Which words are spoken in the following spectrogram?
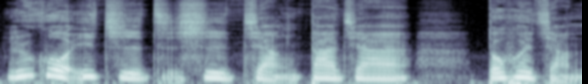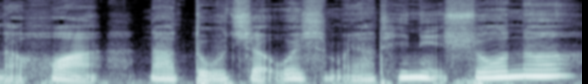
如果一直只是讲大家都会讲的话，那读者为什么要听你说呢？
